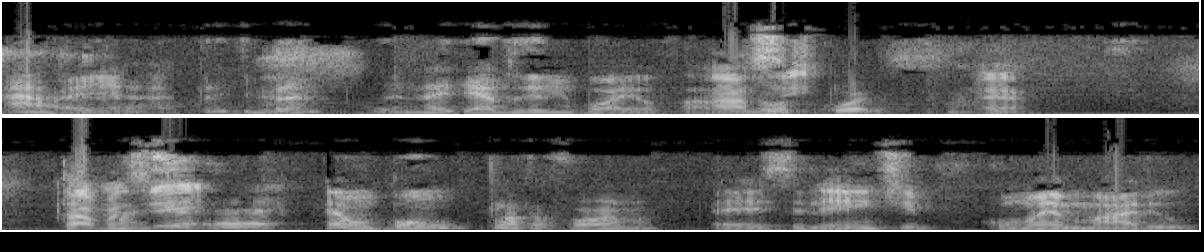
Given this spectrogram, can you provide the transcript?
Ah, era preto e branco na ideia do Game Boy, eu falo. Ah, Duas sim. cores. É. Tá, mas, mas é, é, é, um bom plataforma, é excelente, como é Mario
